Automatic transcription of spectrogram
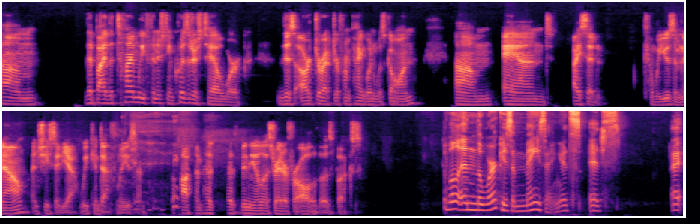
um, that by the time we'd finished the Inquisitor's Tale work, this art director from Penguin was gone, um, and I said, can we use him now? And she said, yeah, we can definitely use him. Hatem has, has been the illustrator for all of those books. Well, and the work is amazing. It's it's I,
